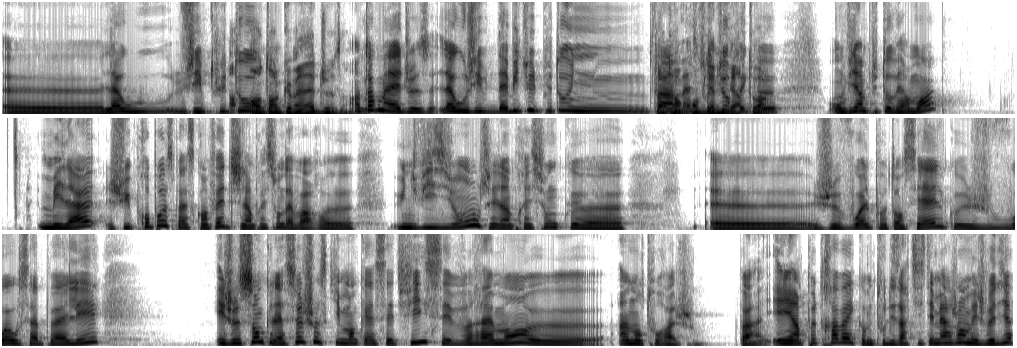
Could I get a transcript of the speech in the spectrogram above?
Euh, là où j'ai plutôt En, en tant que manageuse. hein. en tant que manageuse. Là où j'ai d'habitude plutôt une. Enfin, ma structure fait que on vient plutôt vers moi. Mais là, je lui propose parce qu'en fait, j'ai l'impression d'avoir euh, une vision. J'ai l'impression que euh, je vois le potentiel, que je vois où ça peut aller. Et je sens que la seule chose qui manque à cette fille, c'est vraiment un entourage. Enfin, et un peu de travail, comme tous les artistes émergents. Mais je veux dire,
